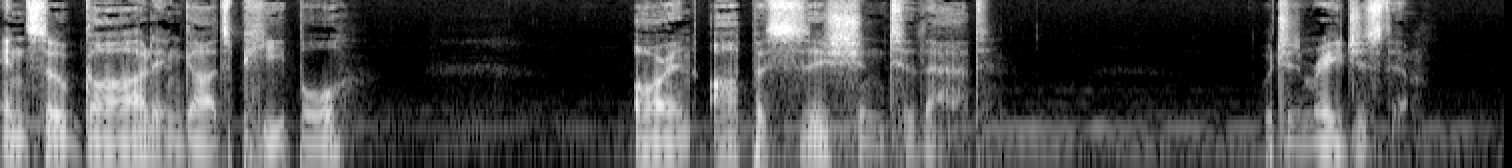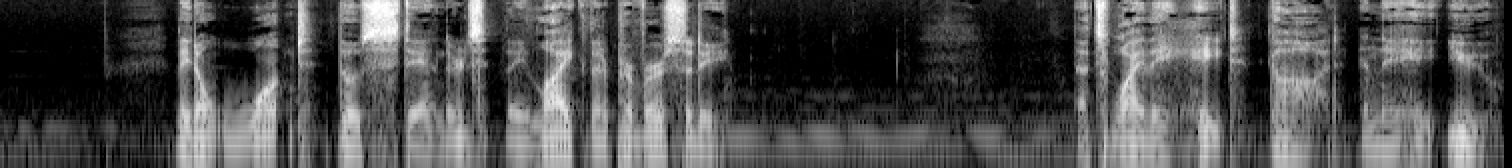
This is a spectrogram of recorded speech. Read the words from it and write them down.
And so God and God's people are in opposition to that which enrages them. They don't want those standards, they like their perversity. That's why they hate God and they hate you.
